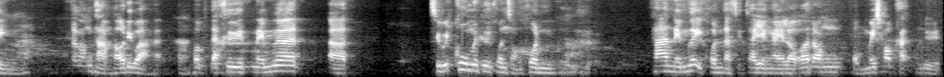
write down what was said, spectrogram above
ริงๆก็ต้องถามเขาดีกว่าฮะแต่คือในเมื่อเอ่อ ชีวิตคู่มันคือคนสองคน ถ้าในเมื่ออีกคนตัดสินใจยังไง เราก็ต้องผมไม่ชอบขัดคนอื่น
